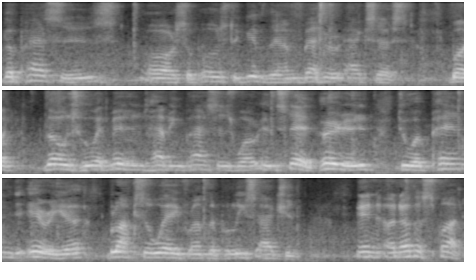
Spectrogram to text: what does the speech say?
the passes are supposed to give them better access. but those who admitted having passes were instead herded to a penned area blocks away from the police action. In another spot,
